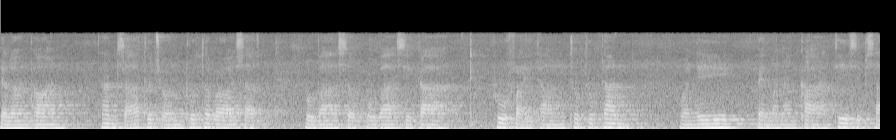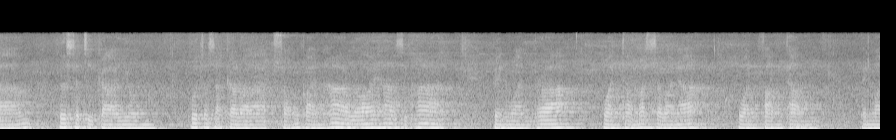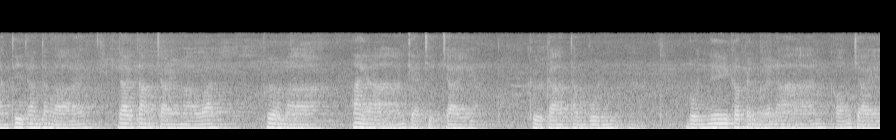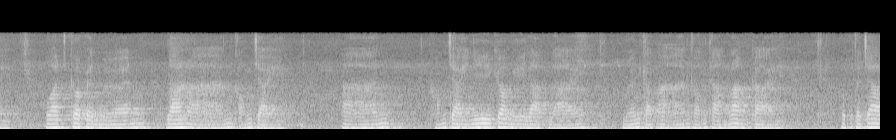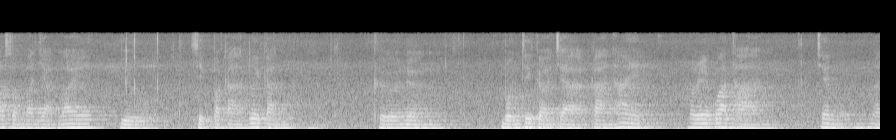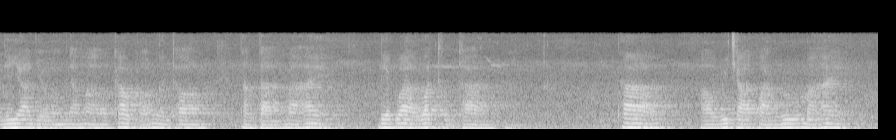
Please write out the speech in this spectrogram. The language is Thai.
เจริญพร ท่านสาธุชนพุทธบริษัท อุบาสกอุบาสิกา ผู้ใฝ่ธรรมทุกๆทท่าน วันนี้เป็นวันอังคารที่ 13 พฤศจิกายน พุทธศักราช 2555 เป็นวันพระ วันธรรมสวนะ วันฟังธรรม เป็นวันที่ท่านทั้งหลายได้ตั้งใจมาวัด เพื่อมาให้อาหารแก่จิตใจ คือการทำบุญ บุญนี้ก็เป็นเหมือนอาหารของใจ วัดก็เป็นเหมือนร้านอาหารของใจ อาหารของใจนี้ก็มีหลากหลาย เหมือนกับอาหารของทางร่างกาย พระพุทธเจ้าทรงบัญญัติไว้อยู่สิบประการด้วยกัน คือหนึ่ง บุญที่เกิดจากการให้เรียกว่าทาน เช่นมนิยาโยมนำเอาเข้าวของเงินทองต่างๆมาให้ เรียกว่าวัตถุทาน ถ้าเอาวิชาความรู้มาให้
